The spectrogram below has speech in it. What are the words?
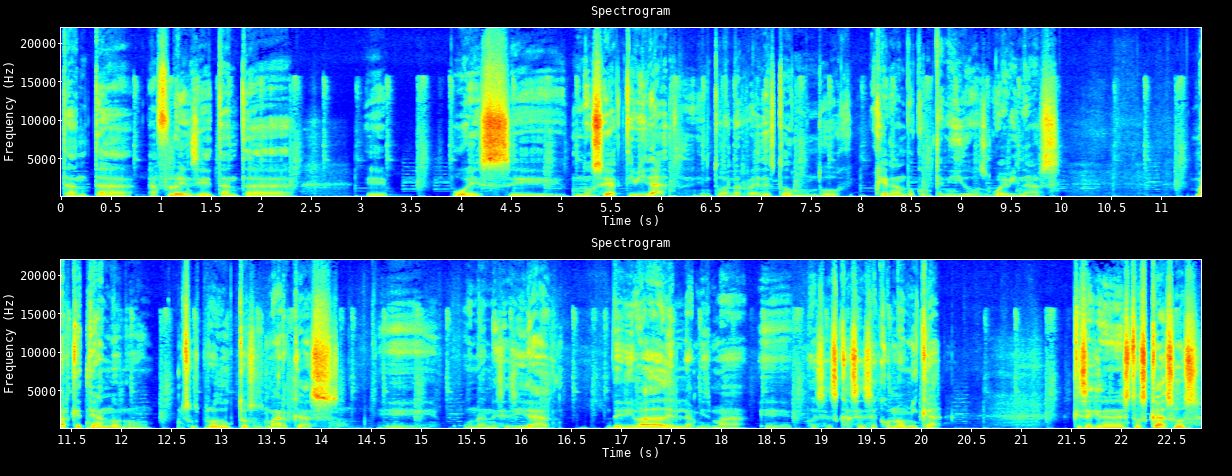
tanta afluencia y tanta, eh, pues, eh, no sé, actividad en todas las redes, todo el mundo generando contenidos, webinars, marketeando ¿no? sus productos, sus marcas, una necesidad derivada de la misma pues, escasez económica que se genera en estos casos,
